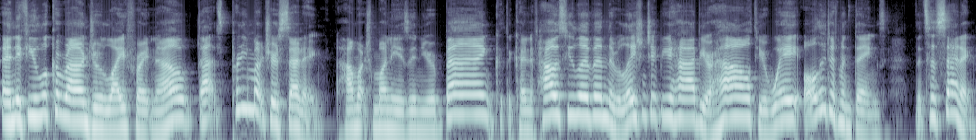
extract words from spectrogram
And if you look around your life right now, that's pretty much your setting. How much money is in your bank, the kind of house you live in, the relationship you have, your health, your weight, all the different things. It's a setting.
